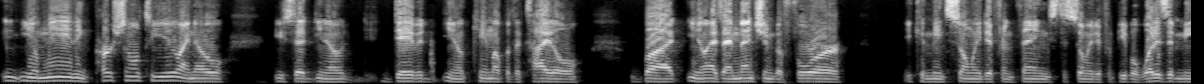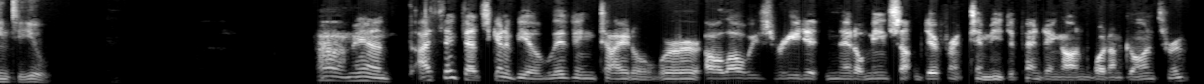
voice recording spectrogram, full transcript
you know mean anything personal to you? I know you said you know David you know came up with the title, but you know as I mentioned before, it can mean so many different things to so many different people. What does it mean to you? Oh man, I think that's going to be a living title where I'll always read it and it'll mean something different to me depending on what I'm going through.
